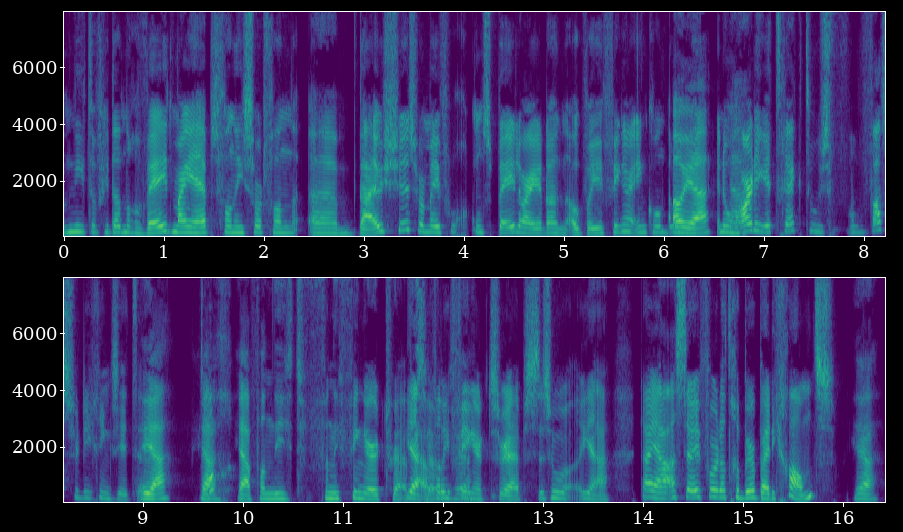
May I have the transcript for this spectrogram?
niet of je dat nog weet, maar je hebt van die soort van eh, buisjes waarmee je vroeger kon spelen, waar je dan ook wel je vinger in kon doen. Oh ja. En hoe ja. harder je trekt, hoe, hoe vaster die ging zitten. Ja. Ja, Toch? ja, van die, van die finger traps. Ja, zo. van die fingertraps. Dus hoe, ja. Nou ja, stel je voor dat gebeurt bij die gans. Ja.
